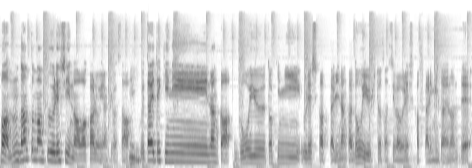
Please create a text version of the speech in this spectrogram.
まあ、なんとなく嬉しいのはわかるんやけどさ、うん。具体的になんか、どういう時に嬉しかったり、なんかどういう人たちが嬉しかったりみたいなんで、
